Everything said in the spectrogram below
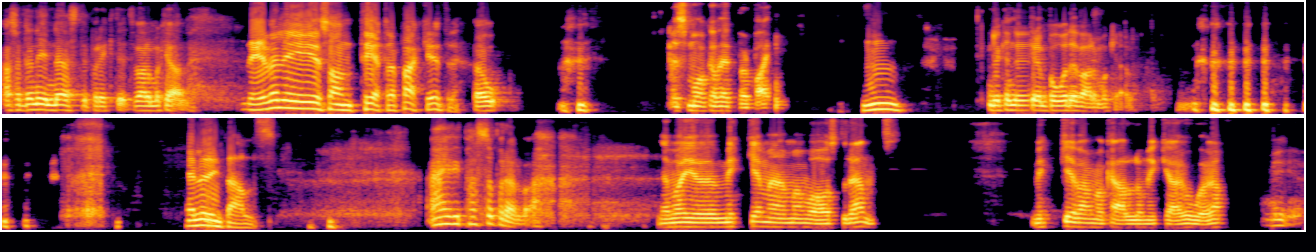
alltså den är nasty på riktigt. Varm och kall. Det är väl i sån tetrapack, är det inte det? Jo. Med smak av äppelpaj. Mm. Du kan dricka den både varm och kall. Eller inte alls. Nej, vi passar på den va? Det var ju mycket när man var student. Mycket varm och kall och mycket Aurora.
